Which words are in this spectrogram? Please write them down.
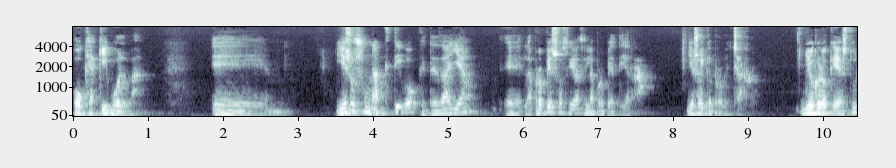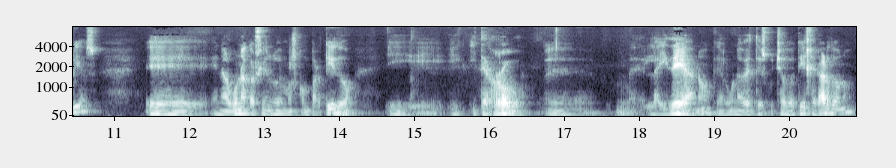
o que aquí vuelva. Y eso es un activo que te da ya la propia sociedad y la propia tierra. Y eso hay que aprovecharlo. Yo creo que Asturias, eh, en alguna ocasión lo hemos compartido y, te robo eh, la idea, ¿no? que alguna vez te he escuchado a ti, Gerardo, ¿no?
